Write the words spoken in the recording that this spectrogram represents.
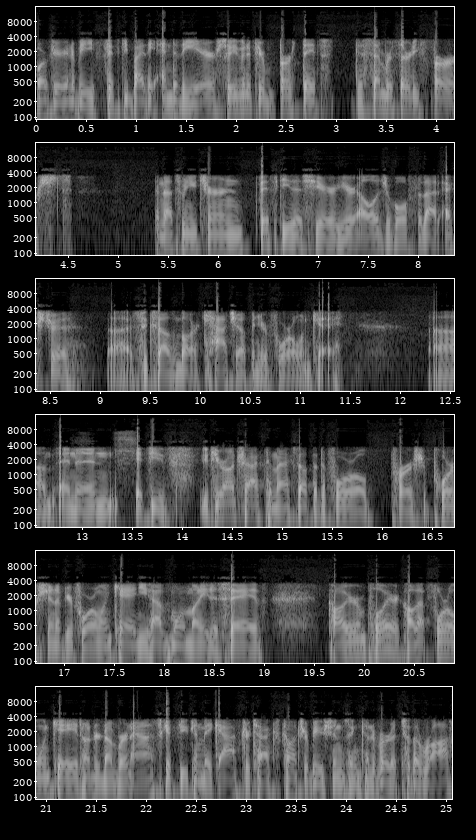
Or if you're going to be 50 by the end of the year. So even if your birthday's December 31st, and that's when you turn 50 this year, you're eligible for that extra uh, $6,000 catch up in your 401k. Um, and then if you've if you're on track to max out the deferral portion of your 401k and you have more money to save, call your employer, call that 401k 800 number and ask if you can make after tax contributions and convert it to the Roth.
